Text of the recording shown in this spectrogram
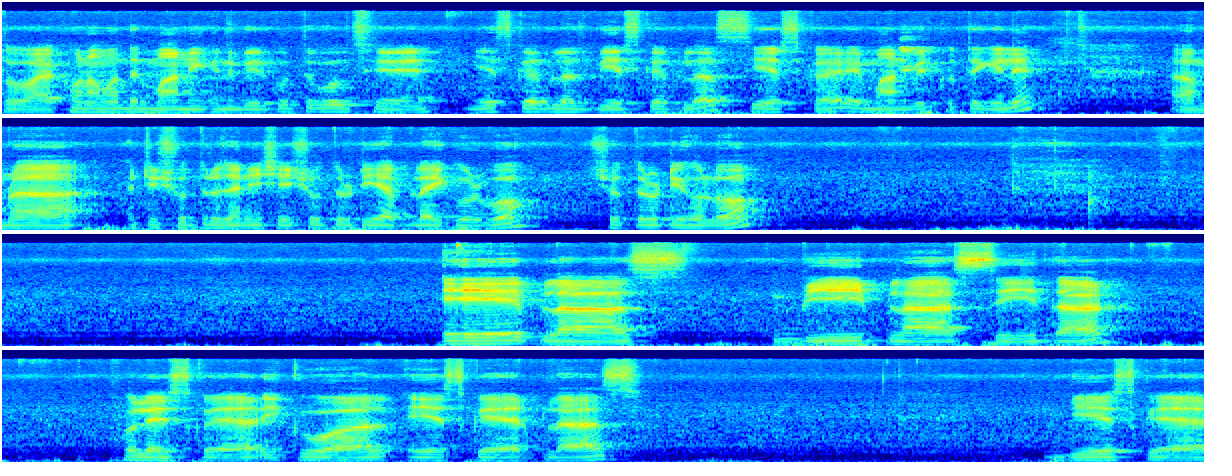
তো এখন আমাদের মান এখানে বের করতে বলছে A square plus B square plus C square এর মান বের করতে গেলে আমরা একটি সূত্র জানি, সেই সূত্রটি অ্যাপ্লাই করব। সূত্রটি হলো A plus B plus C তার whole square equal A square plus B square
